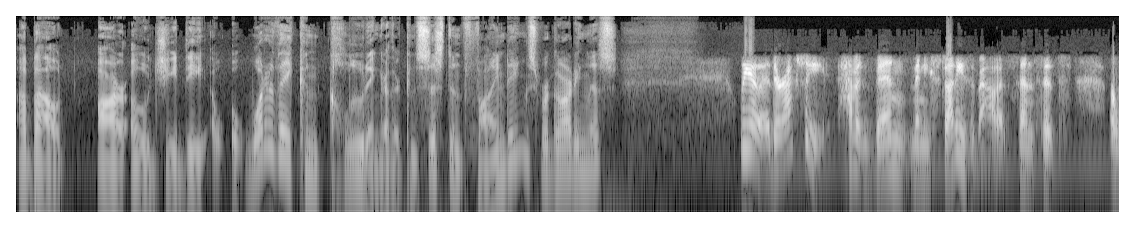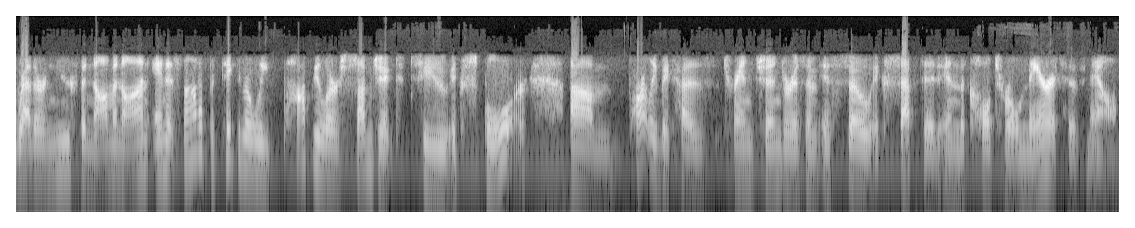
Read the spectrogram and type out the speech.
about ROGD, uh, what are they concluding? Are there consistent findings regarding this? Well, yeah, there actually haven't been many studies about it since it's a rather new phenomenon, and it's not a particularly popular subject to explore, um, partly because transgenderism is so accepted in the cultural narrative now.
